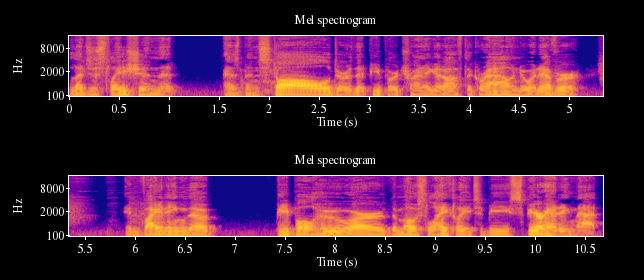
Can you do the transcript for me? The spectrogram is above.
legislation that has been stalled or that people are trying to get off the ground or whatever inviting the people who are the most likely to be spearheading that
